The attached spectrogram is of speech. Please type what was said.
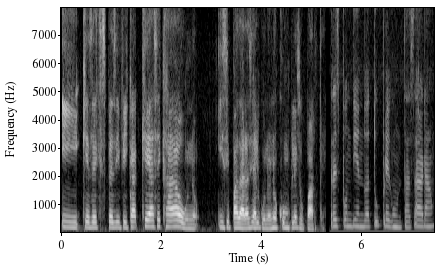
y que se especifica qué hace cada uno y si pasara si alguno no cumple su parte. Respondiendo a tu pregunta, Sara,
